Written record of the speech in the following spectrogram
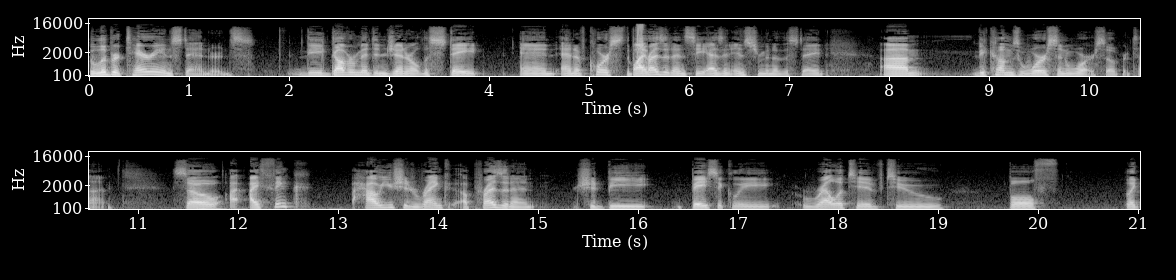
libertarian standards the government in general the state and and of course the presidency as an instrument of the state um, becomes worse and worse over time. So I, I think how you should rank a president should be basically relative to both like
